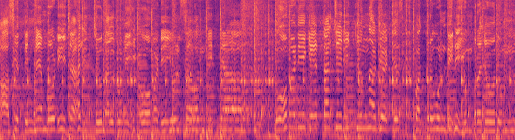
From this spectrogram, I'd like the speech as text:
ഹാസ്യത്തിന്മേമ്പൊടി ചാലിച്ചു നൽകും ഈ കോമഡി ഉത്സവം ഹിറ്റ. കോമഡി കേട്ടാൽ ചിരിക്കുന്ന ജഡ്ജസ് പക്രുവുണ്ടിനിയും പ്രചോദും.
